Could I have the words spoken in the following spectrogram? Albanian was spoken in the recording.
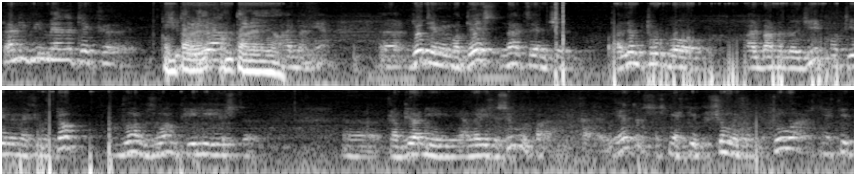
Tani vijmë edhe tek Shqipëria, Albania. Duhet të jemi modestë, të them që ta lëmë turbo albanologji, po të jemi me këmbë në tokë, duam s'duam Kili ishte kampioni i Amerikës së Jugut, para 4 vjetësh, është një ekip shumë e kompletuar, është një ekip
